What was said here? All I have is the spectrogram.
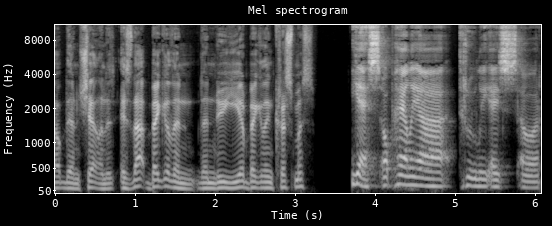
up there in Shetland? Is, is that bigger than, than New Year, bigger than Christmas? Yes, Up Helly truly is our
